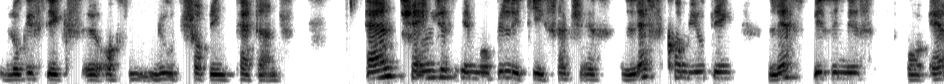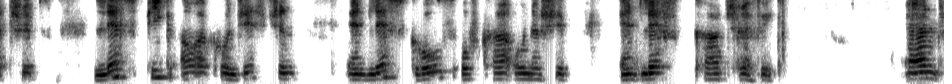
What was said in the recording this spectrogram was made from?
logistics uh, of new shopping patterns and changes in mobility, such as less commuting, less business or air trips, less peak hour congestion, and less growth of car ownership and less car traffic. And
